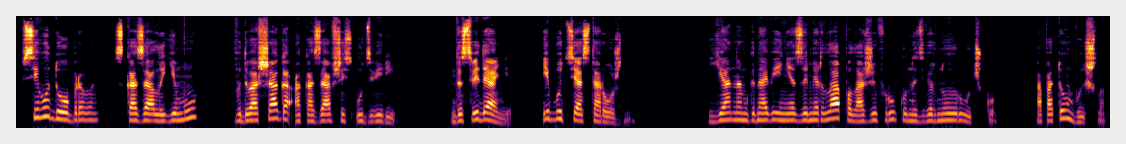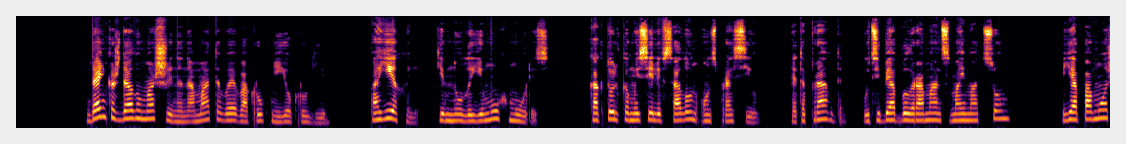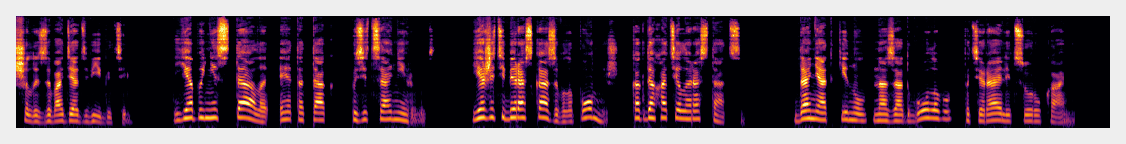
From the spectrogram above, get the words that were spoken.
«Всего доброго», — сказала ему, в два шага оказавшись у двери. «До свидания, и будьте осторожны». Я на мгновение замерла, положив руку на дверную ручку, а потом вышла. Данька ждал у машины, наматывая вокруг нее круги. «Поехали!» — кивнула ему, хмурясь. Как только мы сели в салон, он спросил. «Это правда? У тебя был роман с моим отцом?» Я поморщилась, заводя двигатель. «Я бы не стала это так позиционировать. Я же тебе рассказывала, помнишь, когда хотела расстаться?» Даня откинул назад голову, потирая лицо руками.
